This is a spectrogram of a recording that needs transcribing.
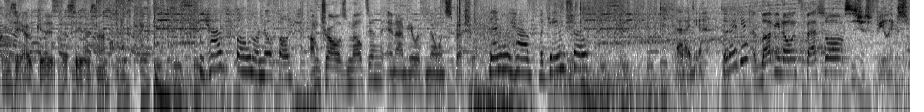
crazy how good this is, huh? We have phone or no phone. I'm Charles Melton, and I'm here with no one special. Then we have the game show. Bad idea. Good idea? I love you, no one special. This is just feeling so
